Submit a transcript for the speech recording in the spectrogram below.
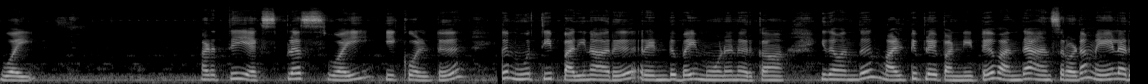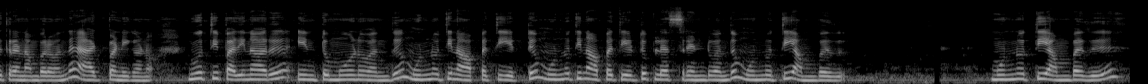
ஒய் அடுத்து x plus y equal to நூற்றி பதினாறு ரெண்டு பை மூணுன்னு இருக்கான் இதை வந்து மல்டிப்ளை பண்ணிவிட்டு வந்த ஆன்சரோட மேலே இருக்கிற நம்பரை வந்து ஆட் பண்ணிக்கணும். நூற்றி பதினாறு இன்ட்டு மூணு வந்து முந்நூற்றி நாற்பத்தி எட்டு முந்நூற்றி நாற்பத்தி எட்டு ப்ளஸ் ரெண்டு வந்து முந்நூற்றி ஐம்பது முந்நூற்றி ஐம்பது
